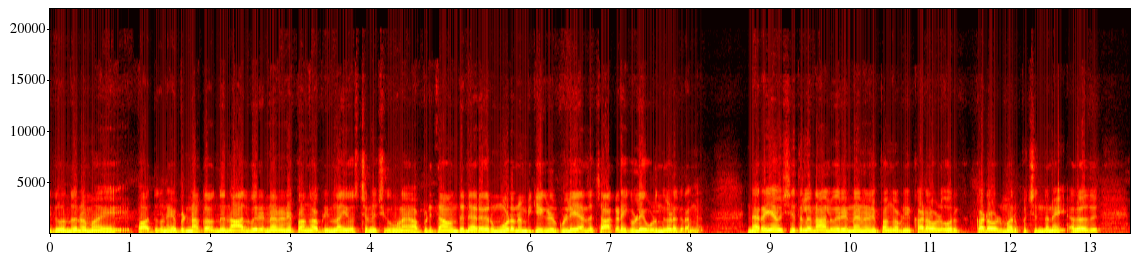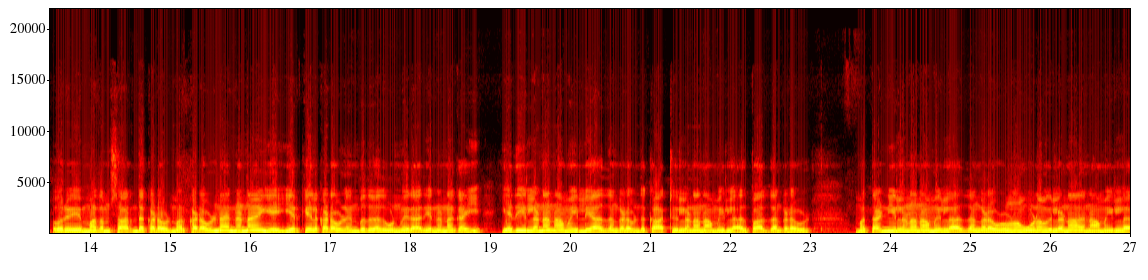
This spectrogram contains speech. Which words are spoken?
இது வந்து நம்ம பார்த்துக்கணும். எப்படின்னாக்கா வந்து நாலு பேர் என்ன நினைப்பாங்க அப்படின்லாம் யோசிச்சோன்னு வச்சுக்கோங்களேன். அப்படி தான் வந்து நிறைய பேர் மூட நம்பிக்கைகளுக்குள்ளேயே அந்த சாக்கடைக்குள்ளேயே விழுந்து கிடக்குறாங்க. நிறைய விஷயத்தில் நாலு பேர் என்ன நினைப்பாங்க அப்படின்னு கடவுள் ஒரு கடவுள் மறுப்பு சிந்தனை. அதாவது ஒரு மதம் சார்ந்த கடவுள் மறு கடவுள்னா என்னென்னா இயற்கையில் கடவுள் என்பது அது உண்மைதான். அது என்னென்னாக்கா எது இல்லைன்னா நாம் இல்லையோ அதுதான் கடவுள். இந்த காற்று இல்லைன்னா நாம் இல்லை அதுப்பா அதுதான் கடவுள். தண்ணி இல்லைன்னா நாம் இல்லை அதுதான் கடவுள். உணவு உணவு இல்லைன்னா அது இல்லை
